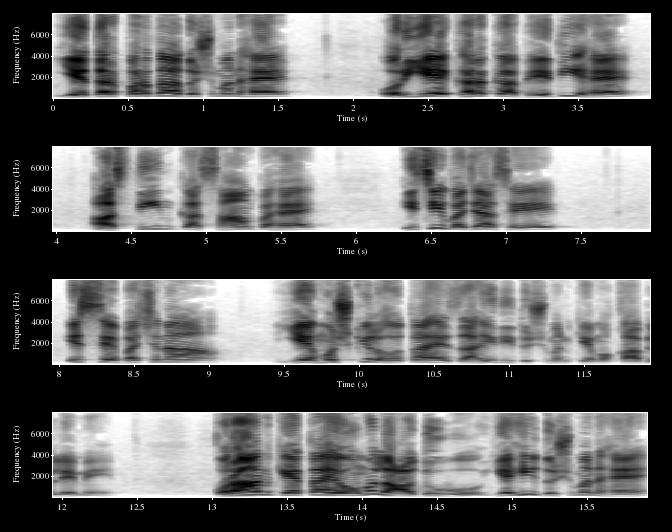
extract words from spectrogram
یہ درپردہ دشمن ہے، اور یہ گھر کا بھیدی ہے۔ آستین کا سانپ ہے، اسی وجہ سے اس سے بچنا یہ مشکل ہوتا ہے ظاہری دشمن کے مقابلے میں۔ قرآن کہتا ہے ام العدو، یہی دشمن ہے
